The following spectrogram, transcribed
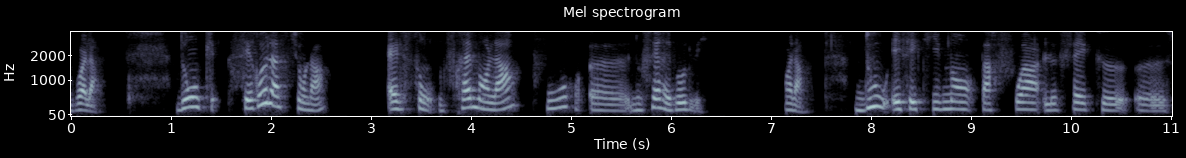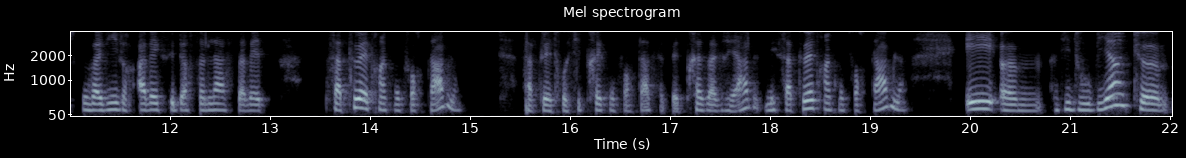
Voilà. Donc, ces relations-là, elles sont vraiment là pour nous faire évoluer. Voilà. D'où effectivement parfois le fait que euh, ce qu'on va vivre avec ces personnes-là, ça, ça peut être inconfortable. Ça peut être aussi très confortable, ça peut être très agréable, mais ça peut être inconfortable. Et euh, dites-vous bien que,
